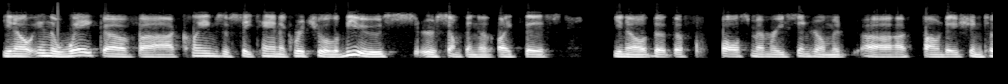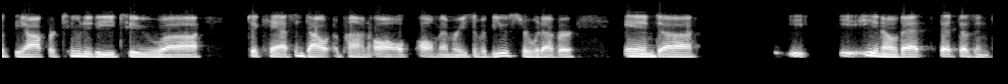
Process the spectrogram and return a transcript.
you know in the wake of uh, claims of satanic ritual abuse or something like this, you know, the, the false memory syndrome uh, foundation took the opportunity to uh, to cast doubt upon all all memories of abuse or whatever, and uh, y- you know that that doesn't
